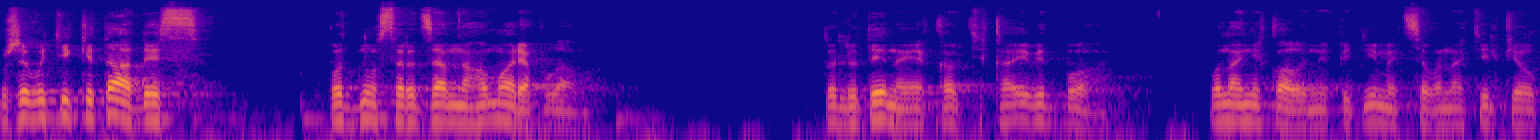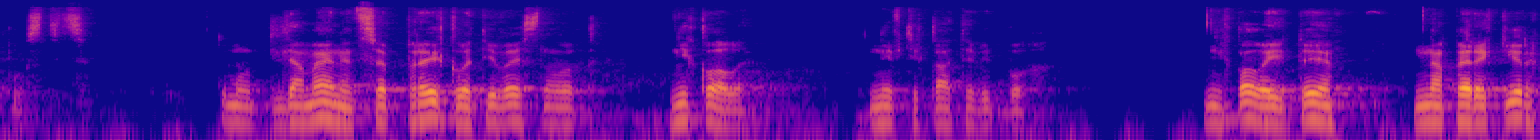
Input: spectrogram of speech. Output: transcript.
в животі кита десь по дну Середземного моря плавав. То людина, яка втікає від Бога, вона ніколи не підніметься, вона тільки опуститься. Тому для мене це приклад і висновок ніколи не втікати від Бога, ніколи йти наперекір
